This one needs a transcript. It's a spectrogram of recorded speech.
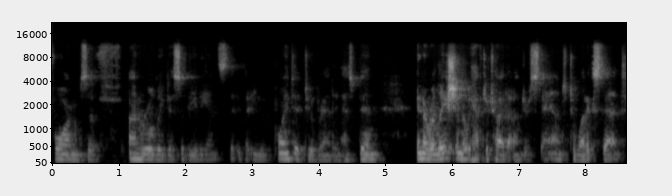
forms of unruly disobedience that, that you pointed to, Brandon, has been in a relation that we have to try to understand to what extent,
